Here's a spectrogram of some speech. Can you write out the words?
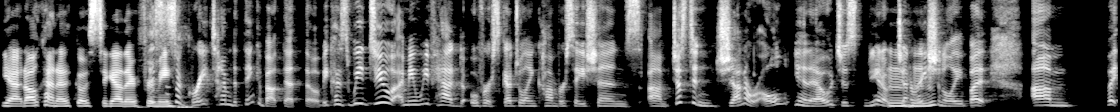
Yeah, it all kind of goes together for this me. is a great time to think about that though because we do i mean we've had overscheduling conversations um, just in general you know just you know Mhm. generationally but um but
